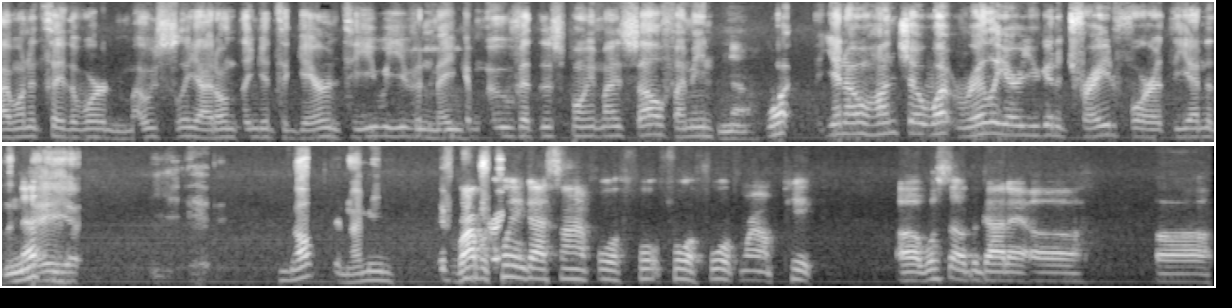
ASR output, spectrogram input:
I wouldn't say the word mostly. I don't think it's a guarantee we even mm-hmm. make a move at this point myself. I mean, no. what, you know, Huncho, what really are you going to trade for at the end of the Nothing. day? Nothing. I mean, if Robert Quinn got signed for a, four, for a fourth round pick, uh, what's the other guy that, uh, uh,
